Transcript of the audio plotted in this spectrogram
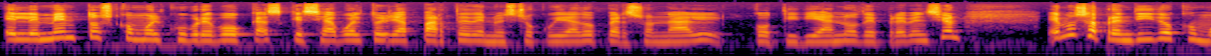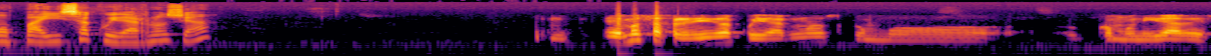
elementos como el cubrebocas, que se ha vuelto ya parte de nuestro cuidado personal cotidiano de prevención. ¿Hemos aprendido como país a cuidarnos ya? hemos aprendido a cuidarnos como comunidades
